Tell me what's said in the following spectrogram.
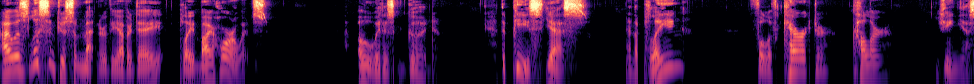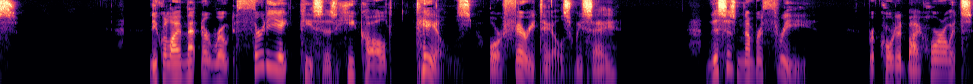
I was listening to some Medtner the other day, played by Horowitz. Oh, it is good. The piece, yes, and the playing, full of character, color, genius. Nikolai Medtner wrote 38 pieces he called tales, or fairy tales, we say. This is number three, recorded by Horowitz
